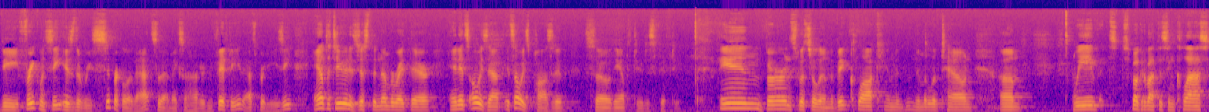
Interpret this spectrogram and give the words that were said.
The frequency is the reciprocal of that, so that makes 150. That's pretty easy. Amplitude is just the number right there, and it's always it's always positive, so the amplitude is 50. In Bern, Switzerland, the big clock in the, in the middle of town. Um, we've spoken about this in class.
